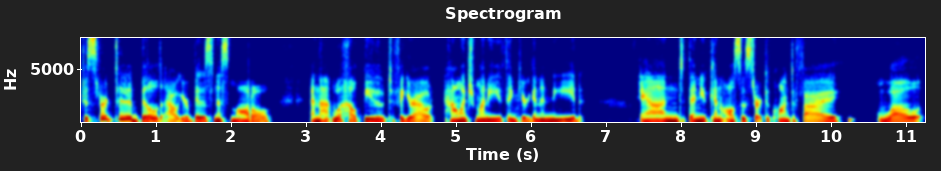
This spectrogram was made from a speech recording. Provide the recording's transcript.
Just start to build out your business model. And that will help you to figure out how much money you think you're going to need. And then you can also start to quantify well,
